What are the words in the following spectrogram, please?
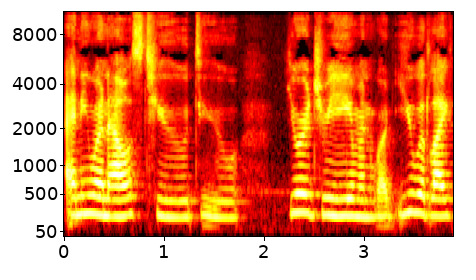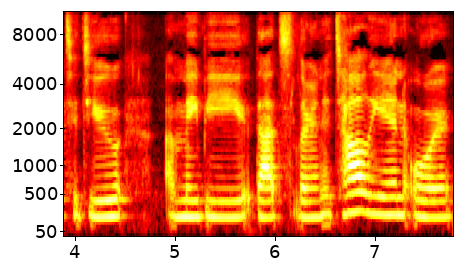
anyone else to do your dream and what you would like to do. Uh, maybe that's learn Italian or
